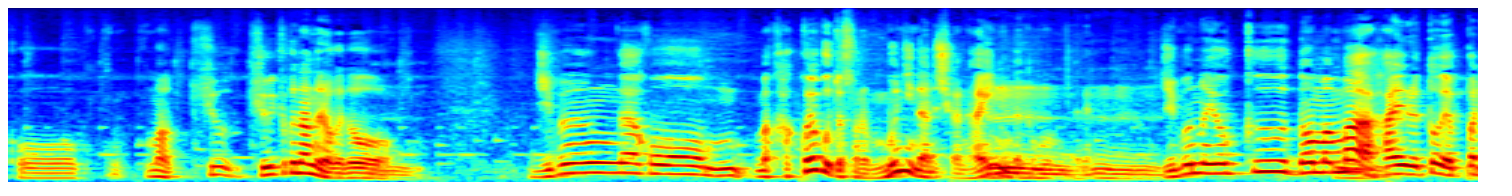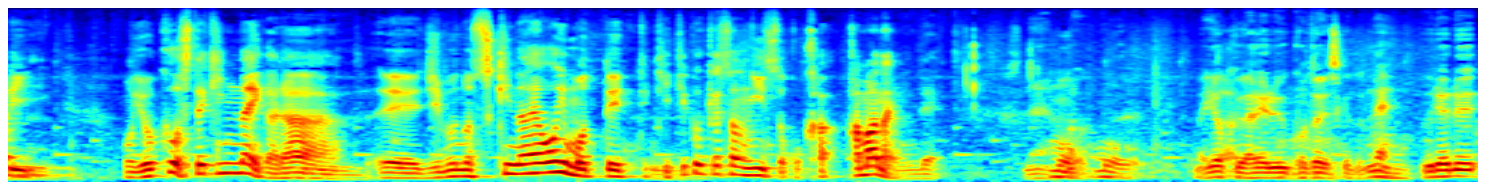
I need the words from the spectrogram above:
こうまあ究究極なんだろうけど、自分がこう、まあ、かっこよく言うとその無になるしかないんだと思うんだよね、自分の欲のまま入るとやっぱり、もう欲を捨てきんないから、えー自分の好きなように持っていって結局お客さんのニーズとこうか噛まないんで、ね。もうもう。まあよく言われることですけどね、売れる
